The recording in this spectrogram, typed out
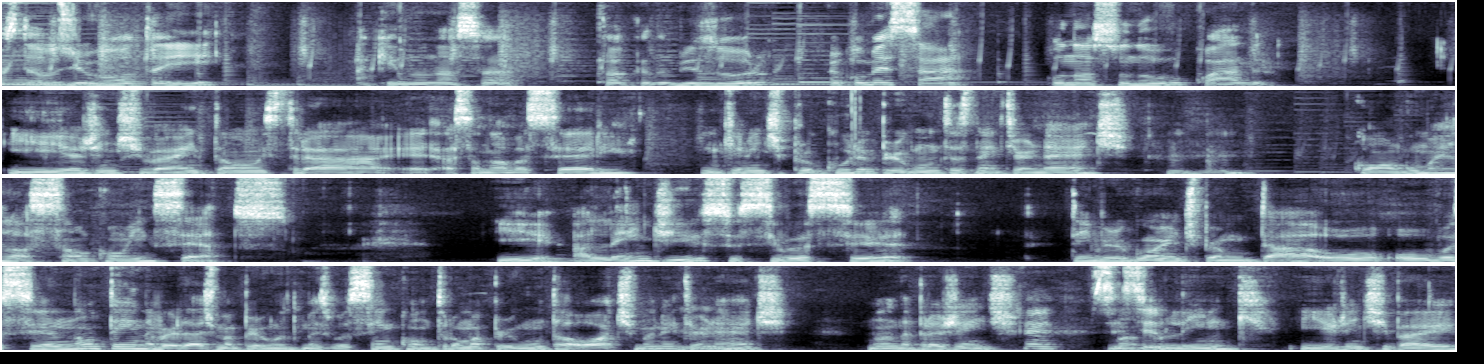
Estamos de volta aí, aqui no nossa Toca do Besouro, para começar o nosso novo quadro. E a gente vai então estrear é, essa nova série em que a gente procura perguntas na internet uhum. com alguma relação com insetos. E além disso, se você tem vergonha de perguntar, ou, ou você não tem, na verdade, uma pergunta, mas você encontrou uma pergunta ótima na internet, uhum. manda pra gente. É, manda se... o link e a gente vai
